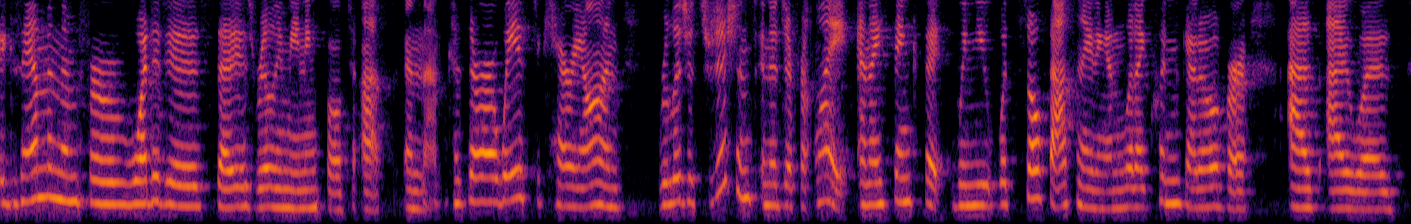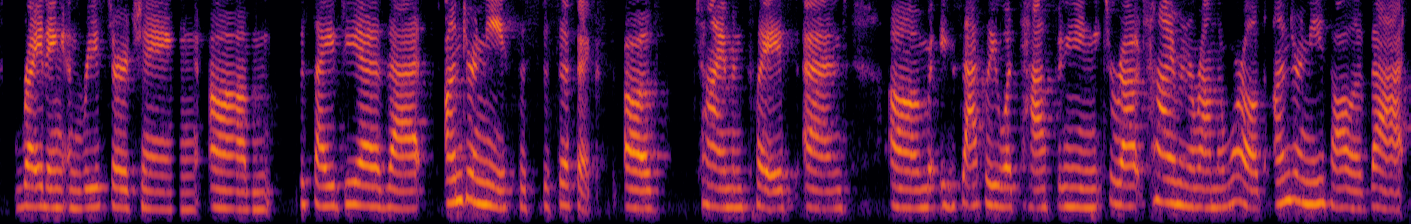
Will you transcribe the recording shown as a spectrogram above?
examine them for what it is that is really meaningful to us in them because there are ways to carry on religious traditions in a different light. And I think that when you, what's so fascinating and what I couldn't get over as I was writing and researching, um, this idea that underneath the specifics of time and place and um, exactly what's happening throughout time and around the world, underneath all of that,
